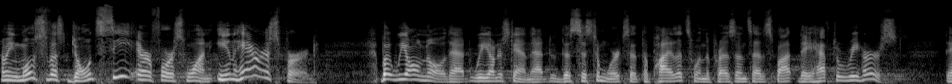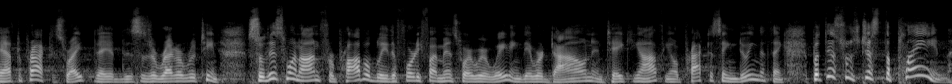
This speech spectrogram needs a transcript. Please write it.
I mean, most of us don't see Air Force One in Harrisburg. But we all know that, we understand that the system works that the pilots, when the president's at a spot, they have to rehearse. They have to practice, right? They, this is a regular routine. So this went on for probably the 45 minutes where we were waiting. They were down and taking off, you know, practicing doing the thing. But this was just the plane.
